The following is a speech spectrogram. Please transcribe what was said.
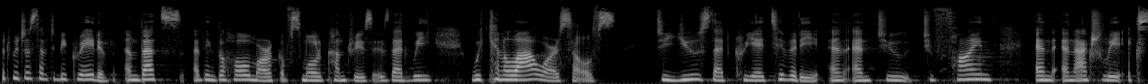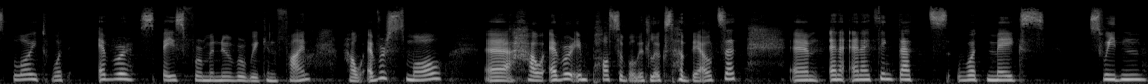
But we just have to be creative. And that's, I think, the hallmark of smaller countries is that we, we can allow ourselves to use that creativity and, and to, to find and, and actually exploit whatever space for maneuver we can find, however small uh, however impossible it looks at the outset. Um, and, and I think that's what makes Sweden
